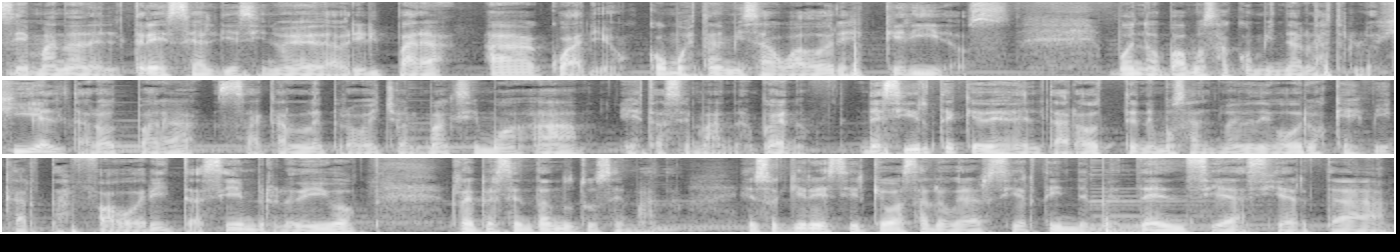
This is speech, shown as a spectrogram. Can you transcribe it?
semana del 13 al 19 de abril para Acuario. ¿Cómo están mis aguadores queridos? Bueno, vamos a combinar la astrología, el tarot para sacarle provecho al máximo a esta semana. Bueno, decirte que desde el tarot tenemos al 9 de oros, que es mi carta favorita, siempre lo digo, representando tu semana. Eso quiere decir que vas a lograr cierta independencia, cierta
